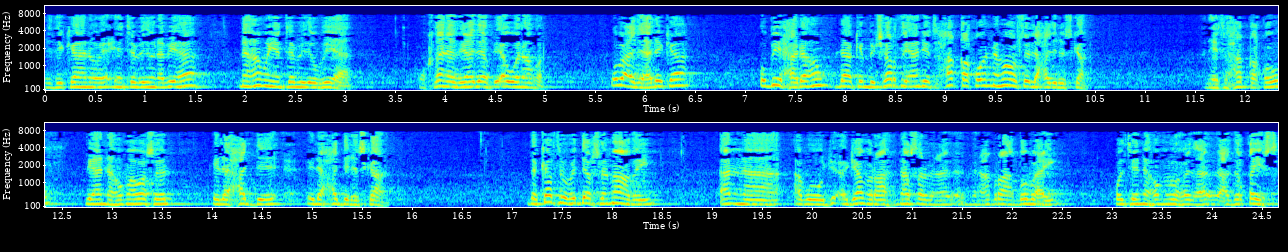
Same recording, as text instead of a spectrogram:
التي كانوا ينتبذون بها نهموا ينتبذوا بها. وكان في هذا في أول أمر. وبعد ذلك أبيح لهم لكن بشرط أن يتحققوا أنه ما وصل إلى حد الإسكان. أن يتحققوا بأنه ما وصل إلى حد إلى حد الإسكان. ذكرت في الدرس الماضي أن أبو جمرة نصر بن عمران الضبعي قلت إنه من وفد عبد القيس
